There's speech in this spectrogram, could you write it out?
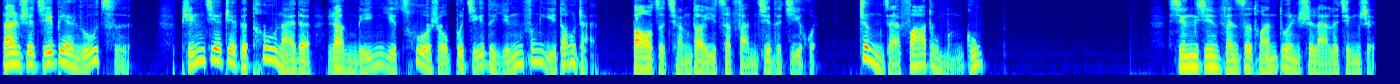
但是即便如此，凭借这个偷来的让林毅措手不及的迎风一刀斩，包子抢到一次反击的机会，正在发动猛攻。星星粉丝团顿时来了精神，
